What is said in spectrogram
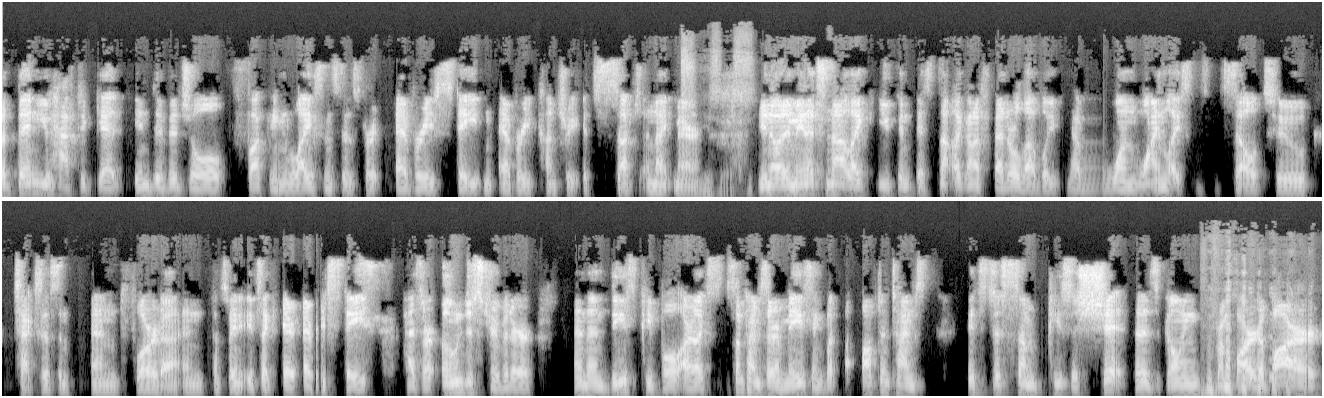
but then you have to get individual fucking licenses for every state and every country. It's such a nightmare. Jesus. You know what I mean? It's not like you can, it's not like on a federal level, you can have one wine license to sell to Texas and, and Florida and Pennsylvania. It's like every state has their own distributor. And then these people are like, sometimes they're amazing, but oftentimes it's just some piece of shit that is going from bar to bar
